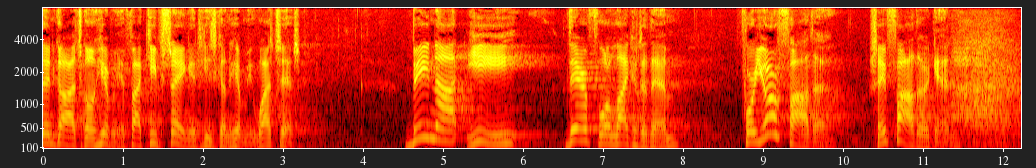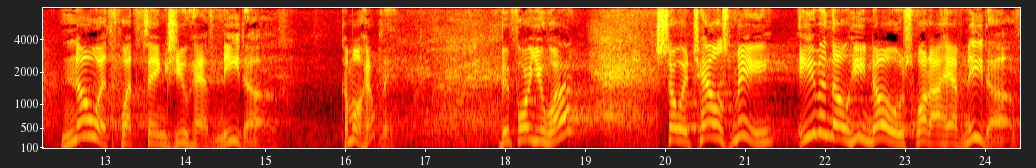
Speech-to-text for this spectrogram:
then God's going to hear me. If I keep saying it, He's going to hear me. Watch this. Be not ye therefore like unto them, for your Father, say Father again, knoweth what things you have need of. Come on, help me. Before you what? So it tells me, even though he knows what I have need of,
